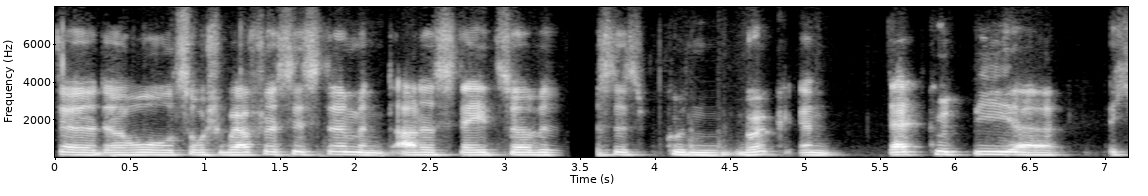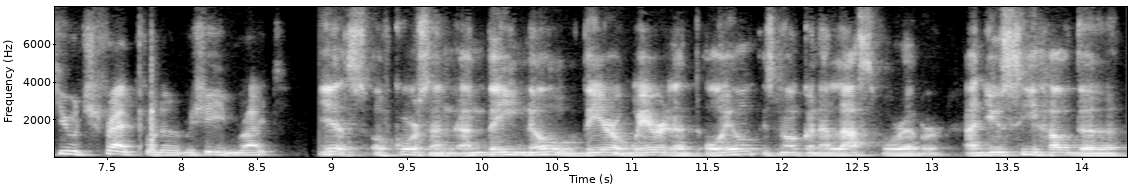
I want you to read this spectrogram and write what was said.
the the whole social welfare system and other state services couldn't work, and that could be a, a huge threat for the regime, right? Yes, of course, and and they know they are aware that oil is not going to last forever, and you see how the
